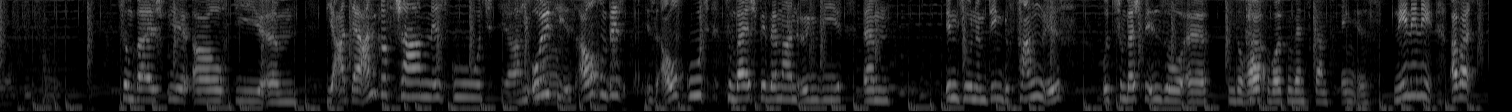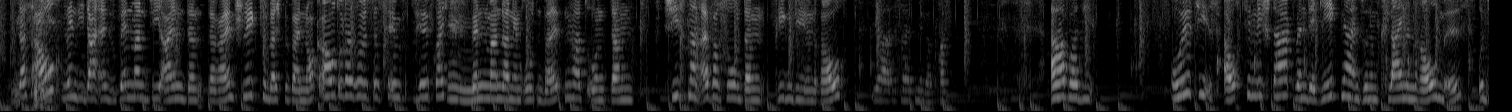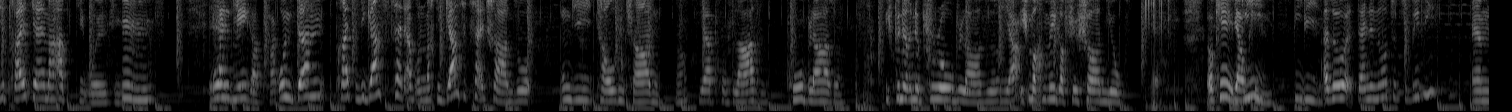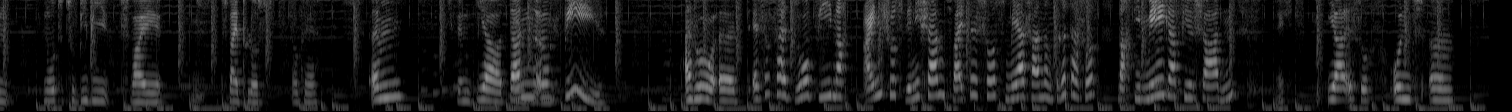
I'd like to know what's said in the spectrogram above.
Zum Beispiel auch die, ähm, die Art der Angriffsschaden ist gut. Ja, Die super. Ulti ist auch ein bisschen ist auch gut. Zum Beispiel, wenn man irgendwie ähm, in so einem Ding gefangen ist und zum Beispiel in so äh, In so Rauchwolken, wenn es ganz eng ist. nee nee nee, aber das auch, wenn die da, wenn man die einen da, da reinschlägt, zum Beispiel bei Knockout oder so, ist das hilf hilfreich. Mhm. Wenn man dann den roten Balken hat und dann schießt man einfach so und dann fliegen die in Rauch. Ja, ist halt mega praktisch. Aber die Ulti ist auch ziemlich stark, wenn der Gegner in so einem kleinen Raum ist und die prallt ja immer ab, die Ulti. Mhm. Ist Und- halt mega praktisch. Und dann prallt sie die ganze Zeit ab und macht die ganze Zeit Schaden, so um die 1000 Schaden ne? Ja, pro Blase. pro Blase. Ich bin eine Pro-Blase. Ja. Ich mache mega viel Schaden, jo. Okay, Ja, B. okay. B. B. Also deine Note zu Bibi? Ähm, Note zu Bibi 2 2 plus. Okay. Ähm, Ich finde ja, dann äh. B. Also, äh, es ist halt so, B macht einen Schuss wenig Schaden, zweiter Schuss mehr Schaden und dritter Schuss macht die mega viel Schaden. echt. Ja, ist so. Und äh,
